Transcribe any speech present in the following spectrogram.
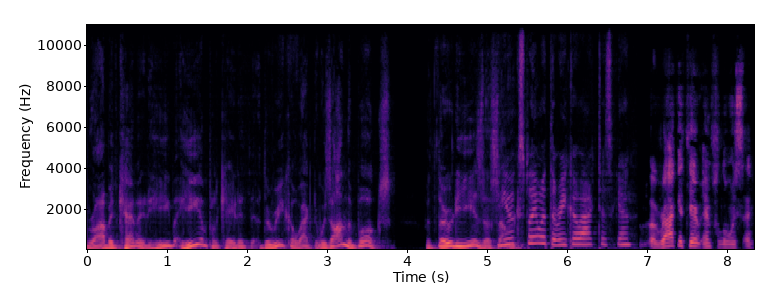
Robert Kennedy he he implicated the RICO Act. It was on the books for 30 years or so. Can something. you explain what the RICO Act is again? A racketeer influence and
